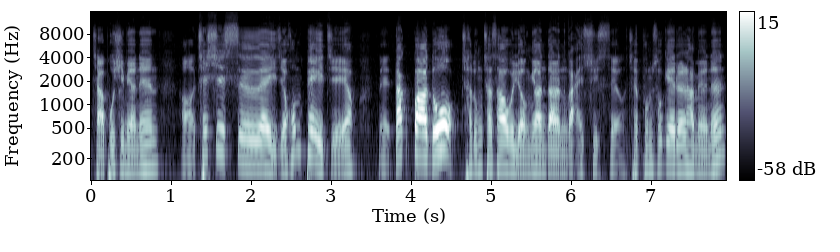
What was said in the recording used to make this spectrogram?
자 보시면은 어, 체시스의 이제 홈페이지예요. 네, 딱 봐도 자동차 사업을 영위한다는 걸 알 수 있어요. 제품 소개를 하면은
